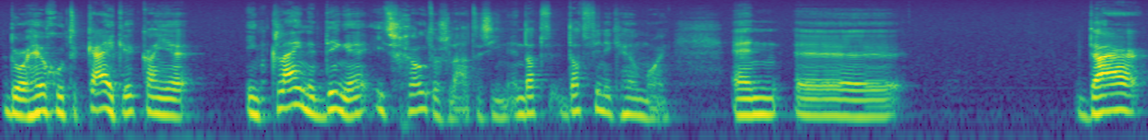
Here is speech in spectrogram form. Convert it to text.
door heel goed te kijken, kan je in kleine dingen iets groters laten zien. En dat, dat vind ik heel mooi. En eh, daar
